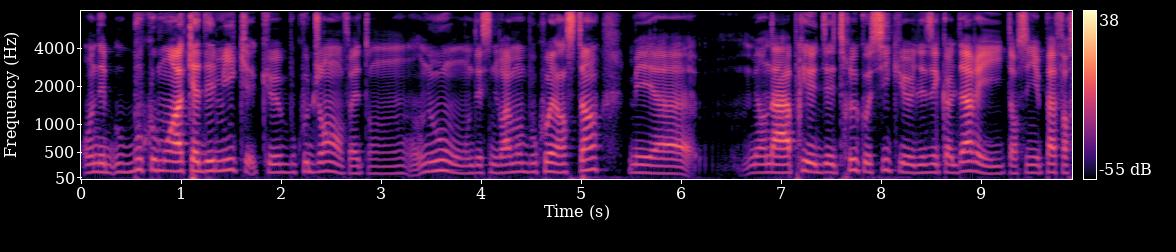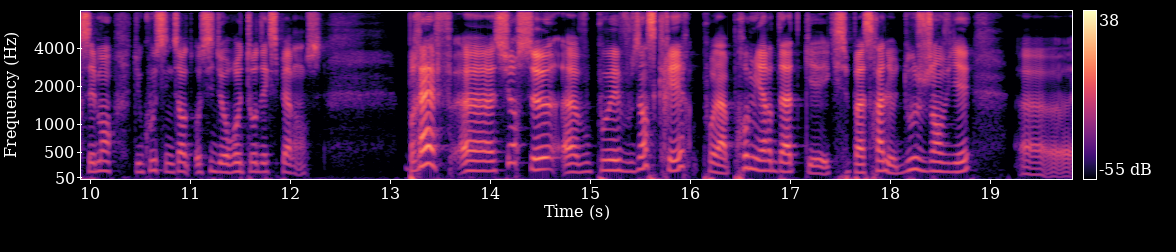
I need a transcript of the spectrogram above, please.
on est beaucoup moins académique que beaucoup de gens en fait. On, nous, on dessine vraiment beaucoup à l'instinct, mais. Euh, mais on a appris des trucs aussi que les écoles d'art ils t'enseignaient pas forcément. Du coup, c'est une sorte aussi de retour d'expérience. Bref, sur ce, vous pouvez vous inscrire pour la première date qui se passera le 12 janvier. Euh,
